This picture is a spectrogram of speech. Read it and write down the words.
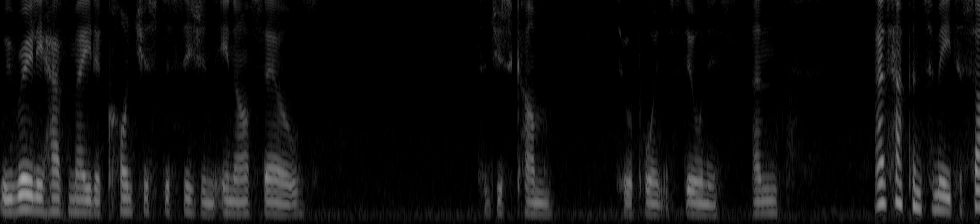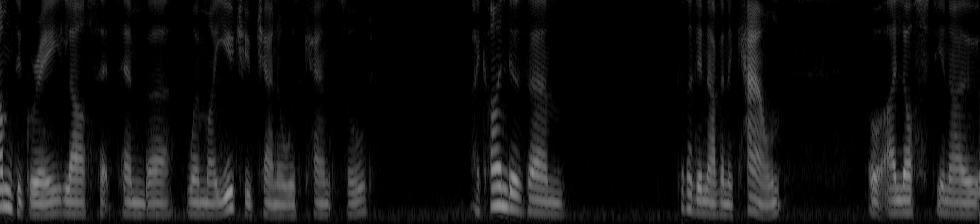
we really have made a conscious decision in ourselves to just come to a point of stillness. And as happened to me to some degree last September when my YouTube channel was cancelled, I kind of um, because I didn't have an account, or I lost, you know,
